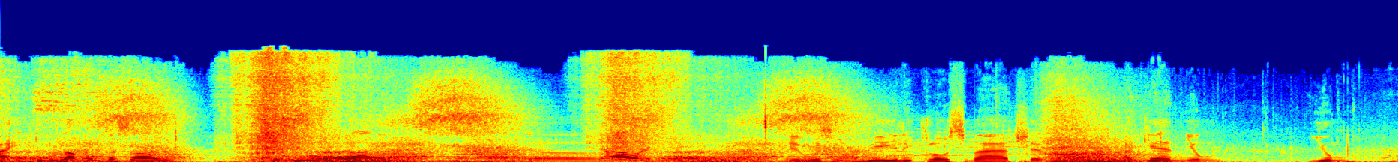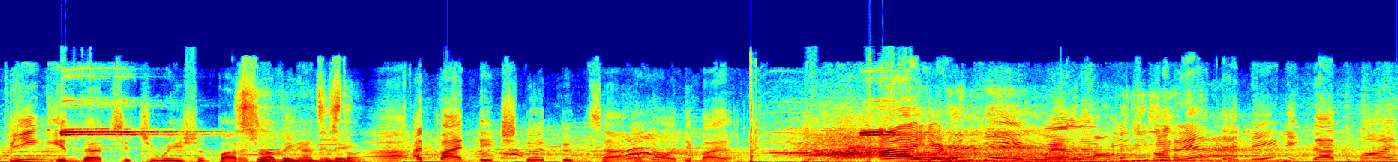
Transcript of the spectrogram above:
naitulak ang sa die. And, uh, That was it was a really close match and again yung yung being in that situation para sabi nga nila uh, advantage doon dun sa ano, di ba? Ah, your team. Well, uh, Mitch Morente nailing that one.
